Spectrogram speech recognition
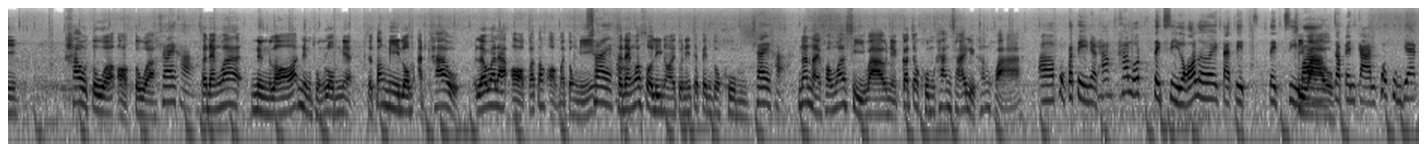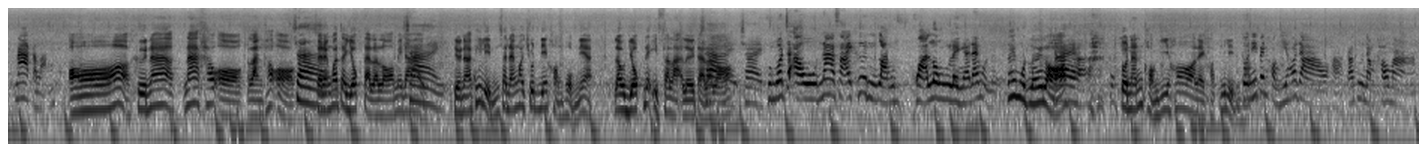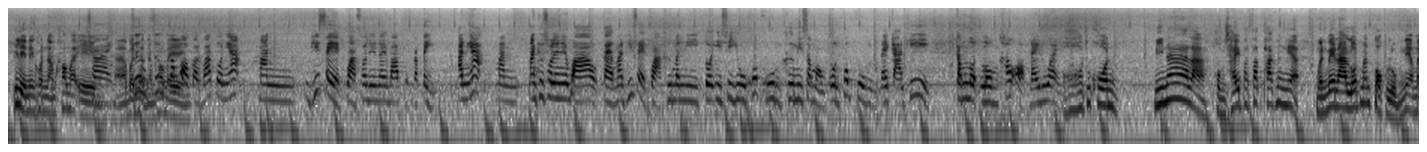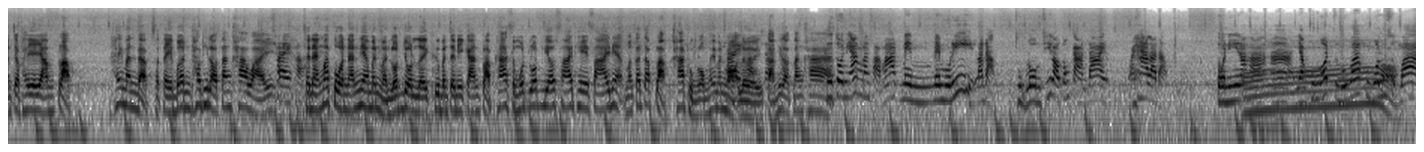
เข้าตัวออกตัว ใช่ค่ะ แสดงว่า 1 ล้อ 1 ถุงลมเนี่ยจะต้องมีลมอัดเข้า แล้วเวลาออกก็ต้องออกมาตรงนี้ ใช่ค่ะ แสดงว่าโซลีนอยด์ตัวนี้จะเป็นตัวคุม ใช่ค่ะนั่นหมายความว่า 4 วาล์วเนี่ยก็จะคุมข้างซ้ายหรือข้างขวาอ่าปกติเนี่ยถ้าถ้ารถติด 4 ล้อเลย แต่ติด ติดสี่4วาล์วาล์ววจะเป็นการควบคุมแยกหน้ากับหลัง อ๋อ คือหน้าหน้าเข้าออกหลังเข้าออก ใช่แสดงว่าจะยกแต่ละล้อไม่ได้ ใช่ เดี๋ยวนะพี่หลินแสดงว่าชุดนี้ของผมเนี่ย เรายกได้อิสระเลยแต่ละล้อ ใช่ใช่คุณมดจะเอาหน้าซ้ายขึ้นหลังขวาลงอะไรเงี้ยได้หมดเลยได้หมดเลยเหรอ ใช่ค่ะ ตัวนั้นของยี่ห้ออะไรครับพี่หลินครับตัวนี้เป็นของยี่ห้อดาวค่ะ ก็คือนำเข้ามา พี่หลินเป็นคนนำเข้ามาเองใช่อ่าบริซึ่ษังทนำซึ่งเข้ามาต้อเองง บอกก่อนว่าตัวเนี้ยมันพิเศษกว่าโซลินอยวาล์วปกติ อันเนี้ยมันมันคือโซลินอยวาล์วแต่มันพิเศษกว่าคือมันมีตัว ECU ควบคุม คือมีสมองกลควบคุมในการที่กำหนดลมเข้าออกได้ด้วย อ๋อทุกคนมีหน้าล่ะ ผมใช้สักพักนึงเนี่ย เหมือนเวลารถมันตกหลุมเนี่ย มันจะพยายามปรับให้มันแบบสเตเบิลเท่าที่เราตั้งค่าไว้ ใช่ค่ะ แสดงว่าตัวนั้นเนี่ยมันเหมือนรถยนต์เลย คือมันจะมีการปรับค่าสมมติรถเลี้ยวซ้ายเทซ้ายเนี่ยมันก็จะปรับค่าถุงลมให้มันเหมาะใช่ค่ะเลยใช่ตามที่เราตั้งค่า คือตัวเนี้ยมันสามารถเมมเมมโมรีระดับถุงลมที่เราต้องการได้ไว้ 5 ระดับ ตัวนี้นะคะอ๋ออ่าอย่างคุณมดสมมติว่าคุณมดรู้สึกว่า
